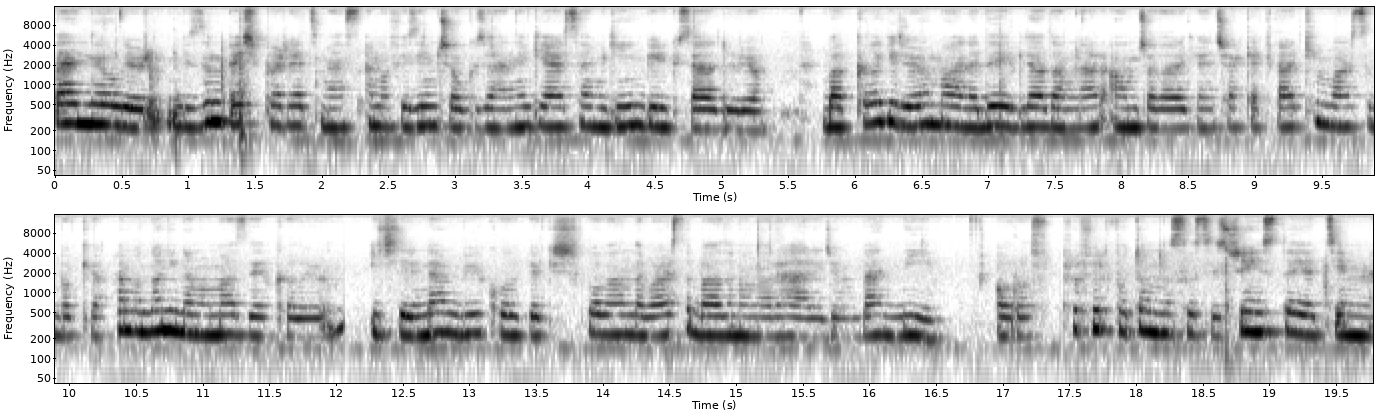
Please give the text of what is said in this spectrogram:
Ben ne oluyorum? Yüzüm beş para etmez ama fiziğim çok güzel. Ne giyersem giyin bir güzel duruyor. Bakkala gidiyorum mahallede evli adamlar, amcalar, genç erkekler kim varsa bakıyor. Ben bundan inanılmaz zevk alıyorum. İçlerinden büyük olup yakışıklı olan da varsa bazen onları hayal ediyorum. Ben neyim? Oros. Profil fotom nasıl sizce? Insta'ya atayım mı?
